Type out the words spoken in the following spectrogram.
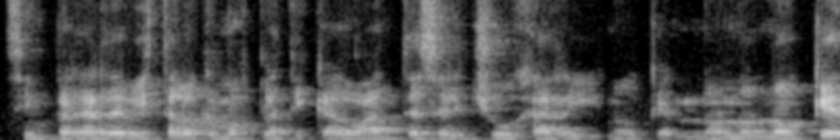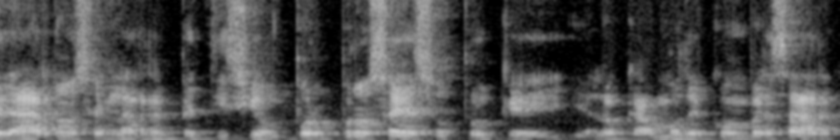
sin perder de vista lo que hemos platicado antes, el chujarri, ¿no? Que no, no, no quedarnos en la repetición por proceso, porque lo acabamos de conversar,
